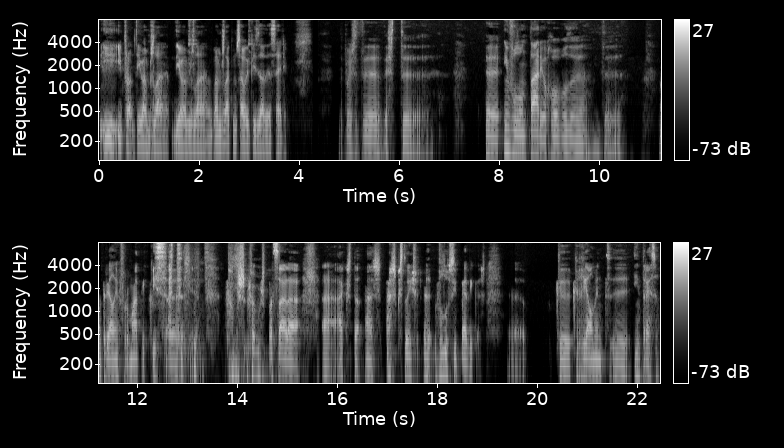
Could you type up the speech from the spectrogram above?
E, e, pronto, e vamos lá, e vamos lá, vamos lá começar o episódio a sério. Depois de, deste uh, involuntário roubo de, de material informático. Exato. Uh, vamos, vamos passar à, à, à questão, às, às questões uh, velocipédicas uh, que, que, realmente interessam.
